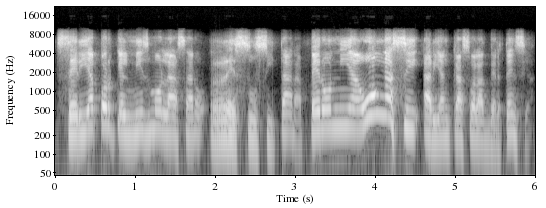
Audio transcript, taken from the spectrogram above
sería porque el mismo Lázaro resucitara, pero ni aún así harían caso a la advertencia.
